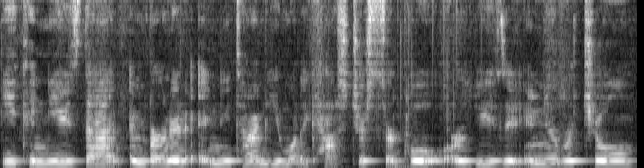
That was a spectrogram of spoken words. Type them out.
You can use that and burn it anytime you want to cast your circle or use it in your ritual.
